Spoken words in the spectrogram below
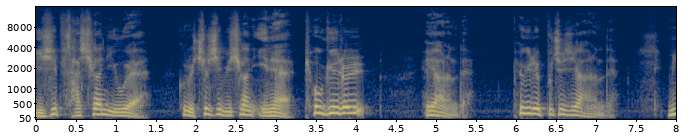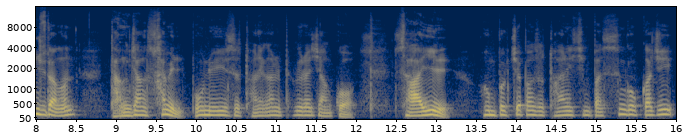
24시간 이후에 그리고 72시간 이내 표기를 해야 하는데 표기를 붙여져야 하는데 민주당은 당장 3일 본회의에서 탄핵안을 표결하지 않고 4일 헌법재판소 탄핵심판 선고까지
